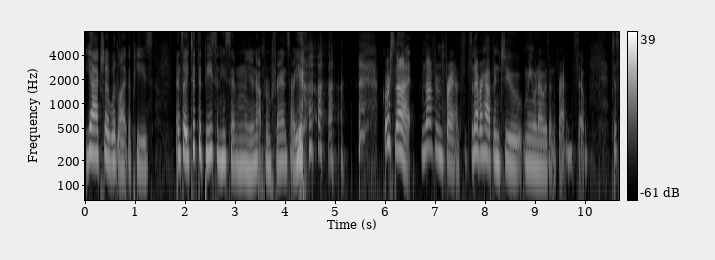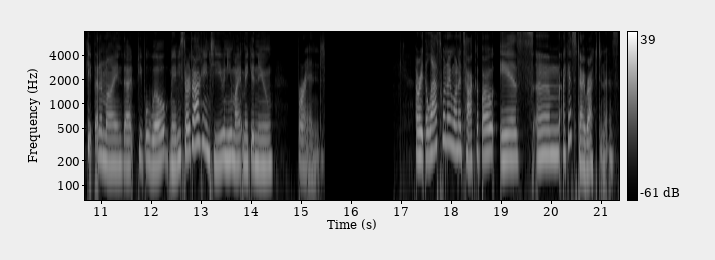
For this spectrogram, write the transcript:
"Yeah, actually, I would like a piece." And so he took the piece and he said, mm, You're not from France, are you? of course not. I'm not from France. It's never happened to me when I was in France. So just keep that in mind that people will maybe start talking to you and you might make a new friend. All right, the last one I want to talk about is, um, I guess, directness.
